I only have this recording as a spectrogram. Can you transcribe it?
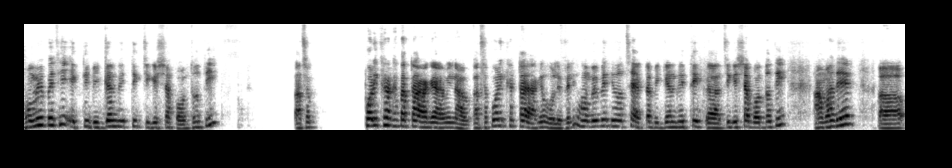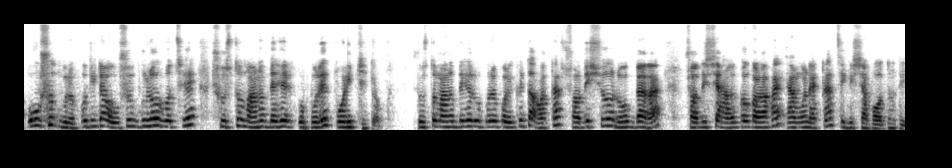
হোমিওপ্যাথি একটি বিজ্ঞান ভিত্তিক চিকিৎসা পদ্ধতি। আচ্ছা পরীক্ষার খাতাটা আগে আমি না আচ্ছা পরীক্ষাটা আগে বলে ফেলি। হোমিওপ্যাথি হচ্ছে একটা বিজ্ঞান ভিত্তিক চিকিৎসা পদ্ধতি। আমাদের ঔষধগুলো, প্রতিটা ঔষধগুলো হচ্ছে সুস্থ মানব দেহের উপরে পরীক্ষিত। সুস্থ মানব দেহের উপরে পরীক্ষিত, অর্থাৎ সদৃশ্য রোগ দ্বারা সদৃশ্যে আরোগ্য করা হয় এমন একটা চিকিৎসা পদ্ধতি।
